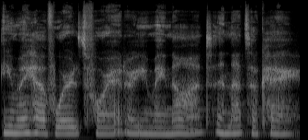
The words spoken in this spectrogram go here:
You may have words for it or you may not, and that's okay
